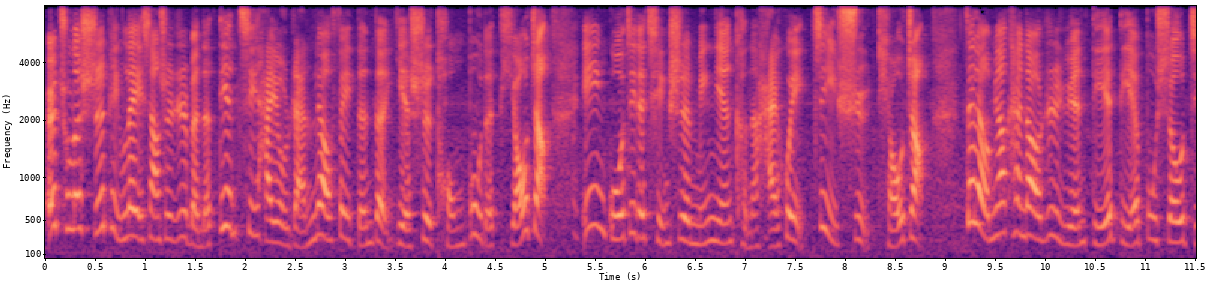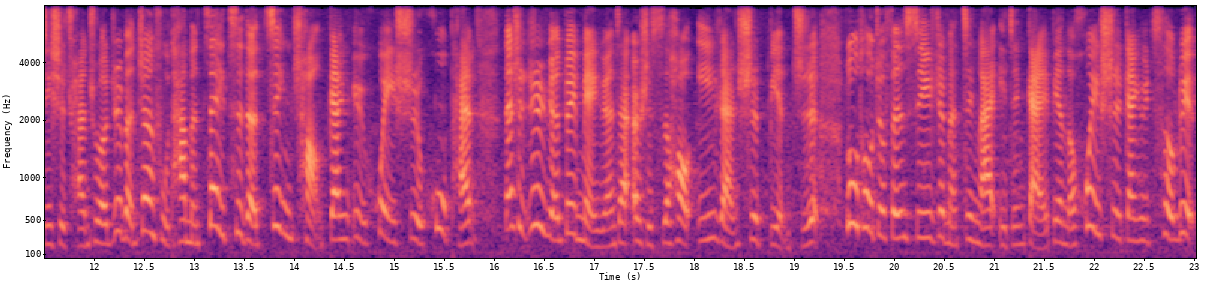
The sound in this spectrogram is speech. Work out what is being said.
而除了食品类，像是日本的电器还有燃料费等等，也是同步的调涨。因应国际的情势，明年可能还会继续调涨。再来，我们要看到日元跌跌不休，即使传出了日本政府他们再次的进场干预汇市护盘，但是日元对美元在二十四号依然是贬值。路透就分析，日本近来已经改变了汇市干预策略。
